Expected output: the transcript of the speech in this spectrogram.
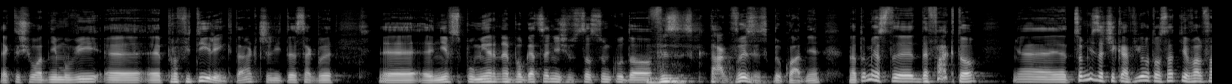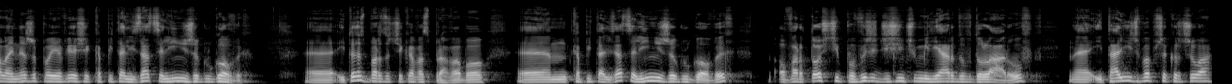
jak to się ładnie mówi, profiteering, tak? Czyli to jest jakby niewspółmierne bogacenie się w stosunku do... Wyzysk. Tak, wyzysk, dokładnie. Natomiast de facto E, co mnie zaciekawiło, to ostatnio w Alfa Linerze pojawiła się kapitalizacja linii żeglugowych. I to jest bardzo ciekawa sprawa, bo kapitalizacja linii żeglugowych o wartości powyżej 10 miliardów dolarów E, i ta liczba przekroczyła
